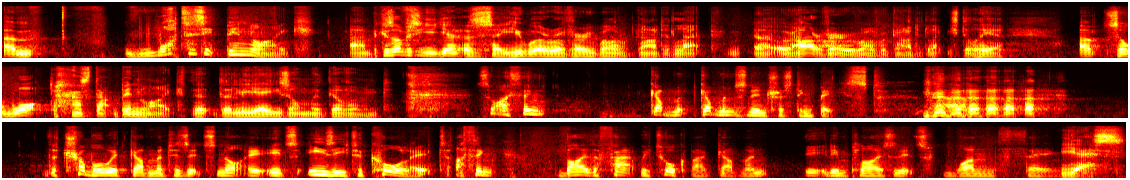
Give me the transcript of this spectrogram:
Um, what has it been like? Uh, because obviously, yeah, as I say, you were a very well regarded LEP, uh, or are a very well regarded LEP, you're still here. Um, so, what has that been like, the, the liaison with government? So I think government government's an interesting beast. Um, the trouble with government is it's not. It's easy to call it. I think by the fact we talk about government, it implies that it's one thing. Yes.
